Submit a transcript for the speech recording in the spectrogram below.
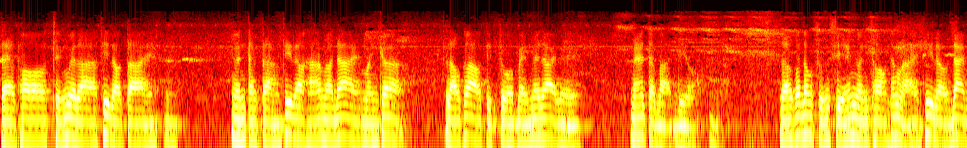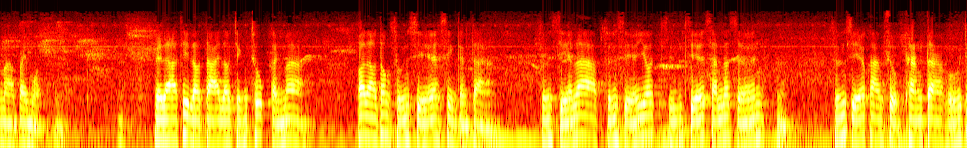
แต่พอถึงเวลาที่เราตาย เงินต่างๆที่เราหามาได้ มันก็เราก็เอาติดตัวไปไม่ได้เลย แม้แต่บาทเดียว เราก็ต้องสูญเสียเงินทองทั้งหลายที่เราได้มาไปหมด เวลาที่เราตายเราจึงทุกข์กันมาก เพราะเราต้องสูญเสียสิ่งต่างๆ สูญเสียลาบสูญเสียยศ สูญเสียสรรเสริญ สูญเสียความสุขทางตาหูจ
